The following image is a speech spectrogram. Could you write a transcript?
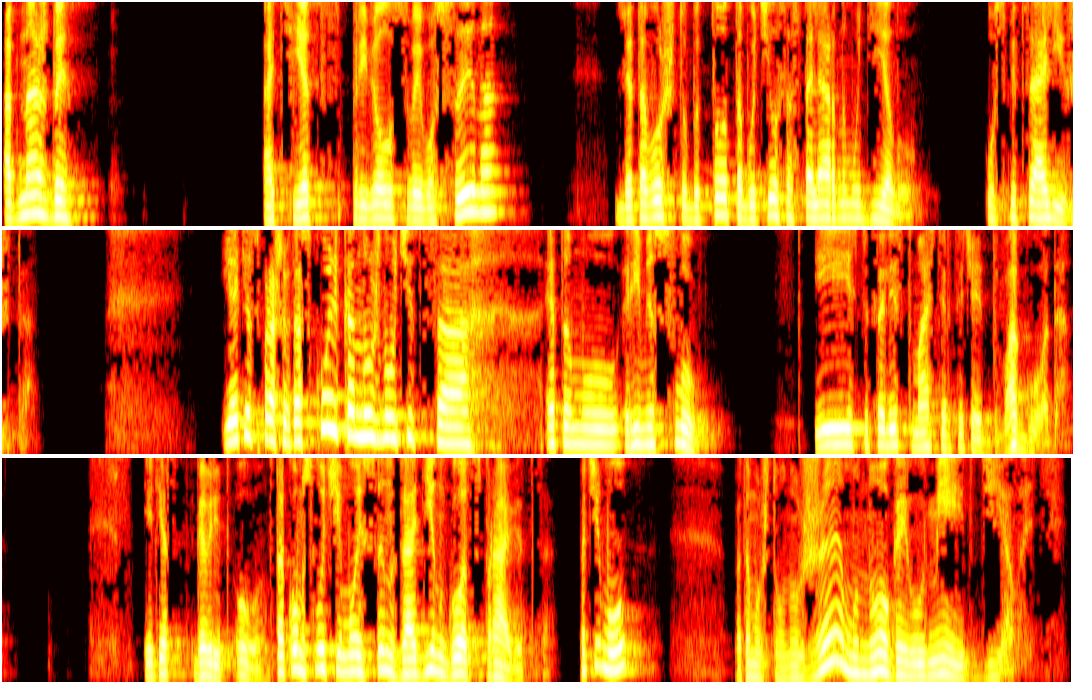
Однажды отец привел своего сына для того, чтобы тот обучился столярному делу у специалиста. И отец спрашивает, а сколько нужно учиться этому ремеслу? И специалист-мастер отвечает, два года. И отец говорит, о, в таком случае мой сын за один год справится. Почему? Потому что он уже многое умеет делать.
